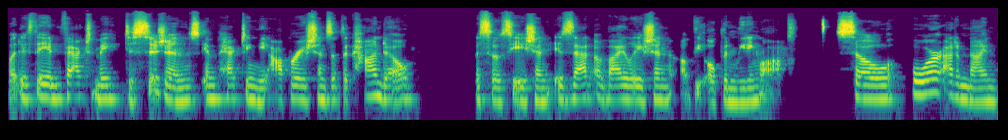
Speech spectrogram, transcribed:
but if they in fact make decisions impacting the operations of the condo association, is that a violation of the open meeting law? So, four out of nine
